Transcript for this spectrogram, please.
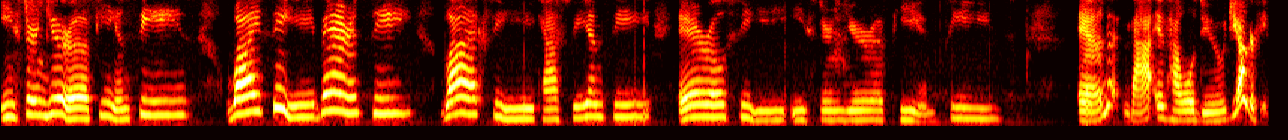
Eastern European seas, White Sea, Barents Sea, Black Sea, Caspian Sea, Aral Sea, Eastern European seas. And that is how we'll do geography.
